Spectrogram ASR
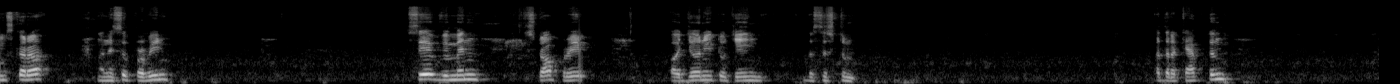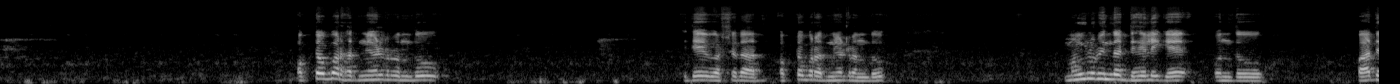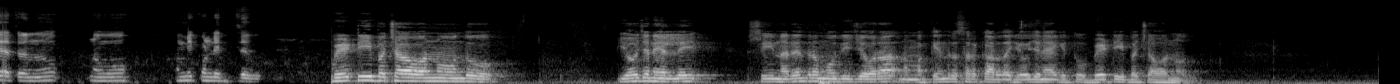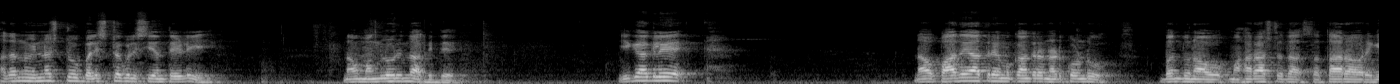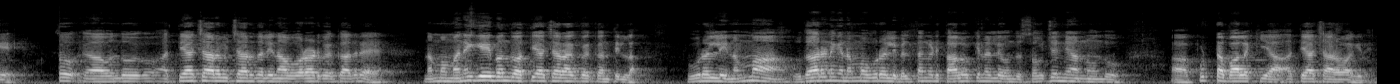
ನಮಸ್ಕಾರ. ನನ್ನ ಹೆಸರು Praveen. Save women stop rape a journey to change the system ಅದರ ಕ್ಯಾಪ್ಟನ್ ಅಕ್ಟೋಬರ್ ಹದಿನೇಳರಂದು, ಇದೇ ವರ್ಷದ ಅಕ್ಟೋಬರ್ ಹದಿನೇಳರಂದು, ಮಂಗಳೂರಿಂದ ದೆಹಲಿಗೆ ಒಂದು ಪಾದಯಾತ್ರೆಯನ್ನು ನಾವು ಹಮ್ಮಿಕೊಂಡಿದ್ದೆವು. ಬೇಟಿ ಬಚಾವ್ ಅನ್ನೋ ಒಂದು ಯೋಜನೆಯಲ್ಲಿ ಶ್ರೀ ನರೇಂದ್ರ ಮೋದಿಜಿಯವರ ನಮ್ಮ ಕೇಂದ್ರ ಸರ್ಕಾರದ ಯೋಜನೆಯಾಗಿತ್ತು ಬೇಟಿ ಬಚಾವ್ ಅನ್ನೋದು. ಅದನ್ನು ಇನ್ನಷ್ಟು ಬಲಿಷ್ಠಗೊಳಿಸಿ ಅಂತೇಳಿ ನಾವು ಮಂಗಳೂರಿಂದ ಆಗಿದ್ದೇವೆ. ಈಗಾಗಲೇ ನಾವು ಪಾದಯಾತ್ರೆ ಮುಖಾಂತರ ನಡ್ಕೊಂಡು ಬಂದು ನಾವು ಮಹಾರಾಷ್ಟ್ರದ ಸತಾರ ಅವರಿಗೆ. ಒಂದು ಅತ್ಯಾಚಾರ ವಿಚಾರದಲ್ಲಿ ನಾವು ಹೋರಾಡಬೇಕಾದ್ರೆ ನಮ್ಮ ಮನೆಗೆ ಬಂದು ಅತ್ಯಾಚಾರ ಆಗ್ಬೇಕಂತಿಲ್ಲ. ಊರಲ್ಲಿ ನಮ್ಮ, ಉದಾಹರಣೆಗೆ ನಮ್ಮ ಊರಲ್ಲಿ ಬೆಳ್ತಂಗಡಿ ತಾಲೂಕಿನಲ್ಲಿ ಒಂದು ಸೌಜನ್ಯ ಅನ್ನೋ ಒಂದು ಪುಟ್ಟ ಬಾಲಕಿಯ ಅತ್ಯಾಚಾರವಾಗಿದೆ.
